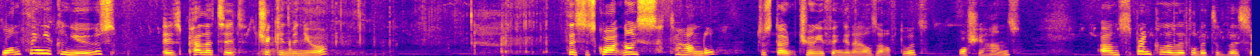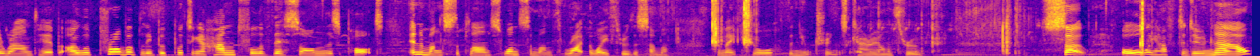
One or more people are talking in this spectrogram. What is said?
one thing you can use is pelleted chicken manure. This is quite nice to handle just don't chew your fingernails afterwards. Wash your hands. and sprinkle a little bit of this around here but I would probably be putting a handful of this on this pot in amongst the plants once a month right the way through the summer to make sure the nutrients carry on through. So all we have to do now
